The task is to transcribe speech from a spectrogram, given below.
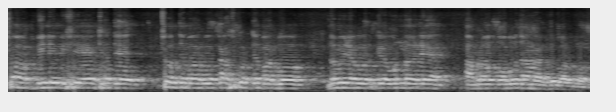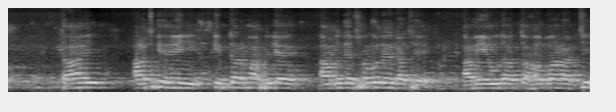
সব মিলেমিশে একসাথে চলতে পারব, কাজ করতে পারব, নবীনগরকে উন্নয়নে আমরা অবদান রাখতে পারব। তাই আজকের এই ইফতার মাহফিলে আমাদের সকলের কাছে আমি উদাত্ত আহ্বান রাখছি।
